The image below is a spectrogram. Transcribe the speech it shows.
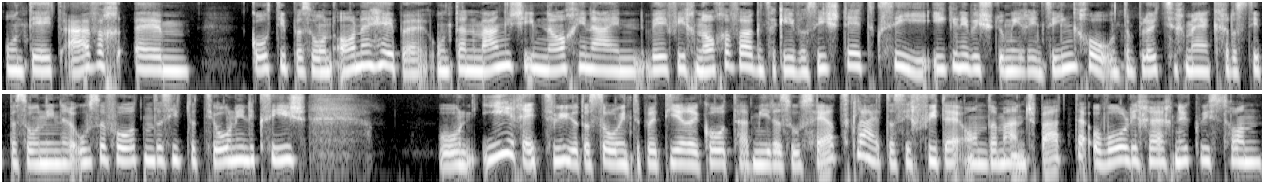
Und dort einfach ähm, Gott die Person anheben und dann manchmal im Nachhinein wie ich nachfragen und sagen, was ist dort gewesen? Irgendwie bist du mir in den Sinn gekommen und dann plötzlich merken, dass die Person in einer herausfordernden Situation war und ich jetzt würde so interpretiere, Gott hat mir das aufs Herz gelegt, dass ich für den anderen Menschen bete, obwohl ich eigentlich nicht gewusst habe,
